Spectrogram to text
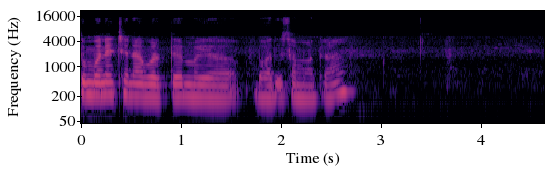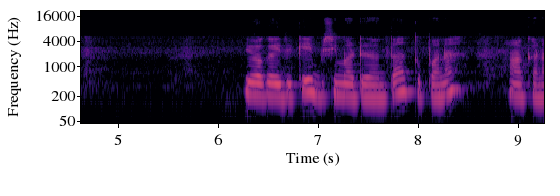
ತುಂಬಾ ಚೆನ್ನಾಗಿ ಬರುತ್ತೆ ಬಾದುಸ ಮಾತ್ರ ಇವಾಗ ಇದಕ್ಕೆ ಬಿಸಿ ಮಾಡಿರೋಂಥ ತುಪ್ಪನ ಹಾಕೋಣ.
